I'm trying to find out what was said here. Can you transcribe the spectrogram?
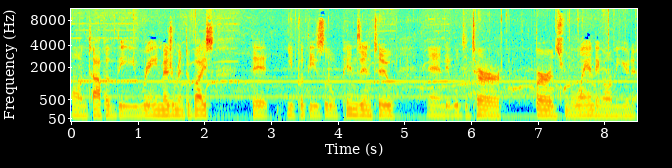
on top of the rain measurement device that you put these little pins into and it will deter birds from landing on the unit.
